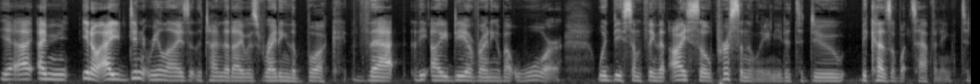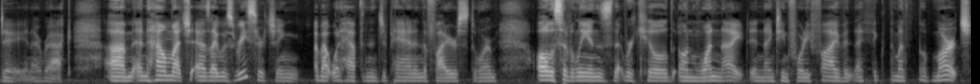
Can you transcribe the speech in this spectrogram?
Yeah, I, am You know, I didn't realize at the time that I was writing the book that the idea of writing about war would be something that I so personally needed to do because of what's happening today in Iraq, um, and how much as I was researching about what happened in Japan in the firestorm, all the civilians that were killed on one night in 1945, and I think the month of March.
